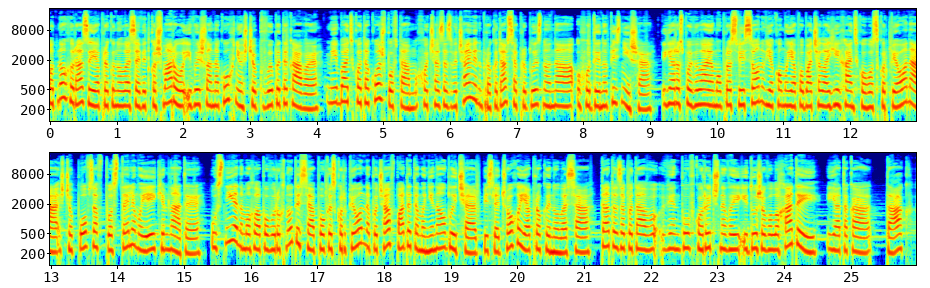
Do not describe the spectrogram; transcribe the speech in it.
Одного разу я прикинулася від кошмару і вийшла на кухню, щоб випити кави. Мій батько також був там, хоча зазвичай він прокидався приблизно на годину пізніше. Я розповіла йому про свій сон, в якому я побачила гігантського скорпіона, що повзав по стелі моєї кімнати. У сні я не могла поворухнутися, поки скорпіон не почав падати мені на обличчя, після чого я прокинулася. Тато запитав: він був коричневий і дуже волохатий. Я така. Так,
